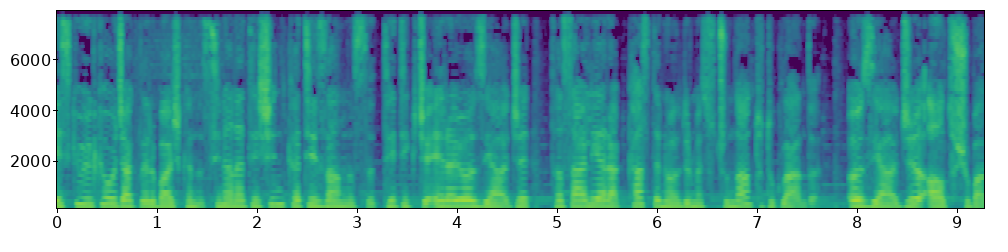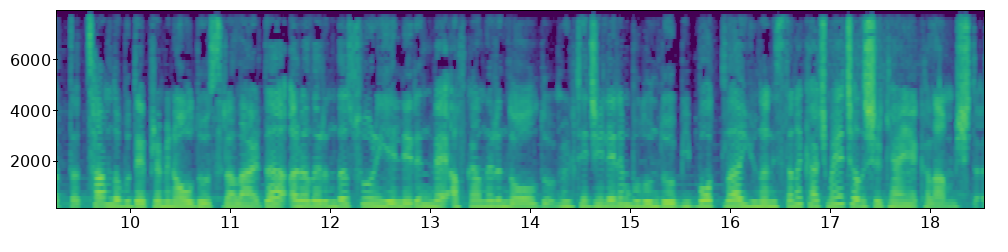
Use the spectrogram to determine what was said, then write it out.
Eski Ülke Ocakları Başkanı Sinan Ateş'in katil zanlısı tetikçi Eray Özyağcı tasarlayarak kasten öldürme suçundan tutuklandı. Özyağcı 6 Şubat'ta tam da bu depremin olduğu sıralarda aralarında Suriyelilerin ve Afganların da olduğu mültecilerin bulunduğu bir botla Yunanistan'a kaçmaya çalışırken yakalanmıştı.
